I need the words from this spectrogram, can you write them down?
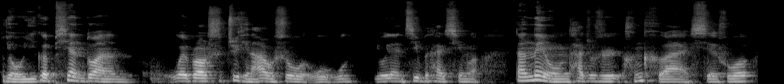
有一个片段我也不知道是具体哪首诗，我我我有点记不太清了，但内容他就是很可爱，写说，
